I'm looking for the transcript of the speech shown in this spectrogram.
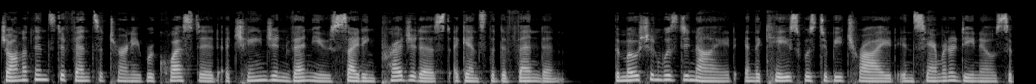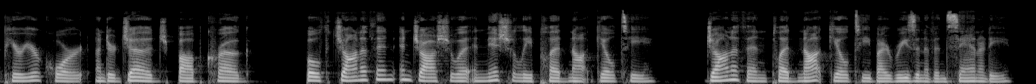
Jonathan's defense attorney requested a change in venue citing prejudice against the defendant. The motion was denied and the case was to be tried in San Bernardino Superior Court under Judge Bob Krug. Both Jonathan and Joshua initially pled not guilty. Jonathan pled not guilty by reason of insanity.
